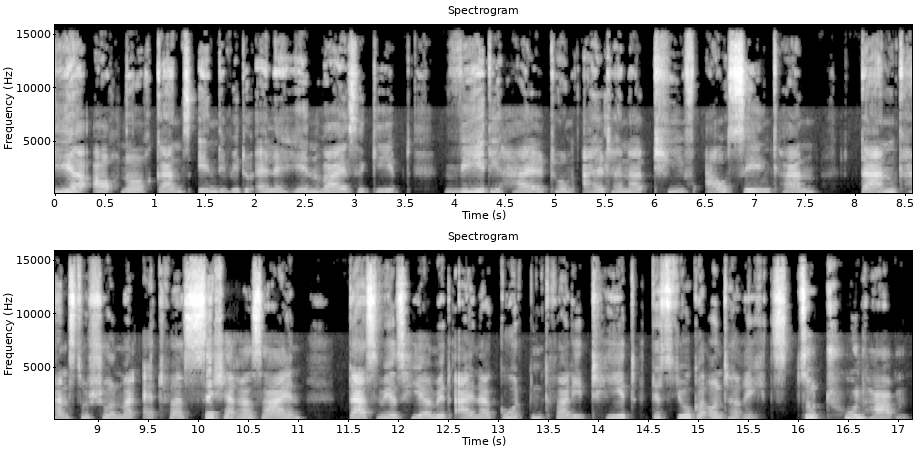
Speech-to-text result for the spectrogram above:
dir auch noch ganz individuelle Hinweise gibt, wie die Haltung alternativ aussehen kann, dann kannst du schon mal etwas sicherer sein, dass wir es hier mit einer guten Qualität des Yoga-Unterrichts zu tun haben.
